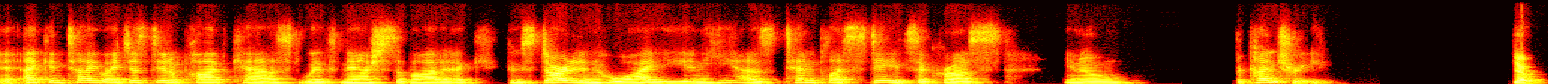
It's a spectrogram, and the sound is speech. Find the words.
I can tell you, I just did a podcast with Nash Sabotic, who started in Hawaii, and he has 10 plus states across, you know, the country. Yep.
